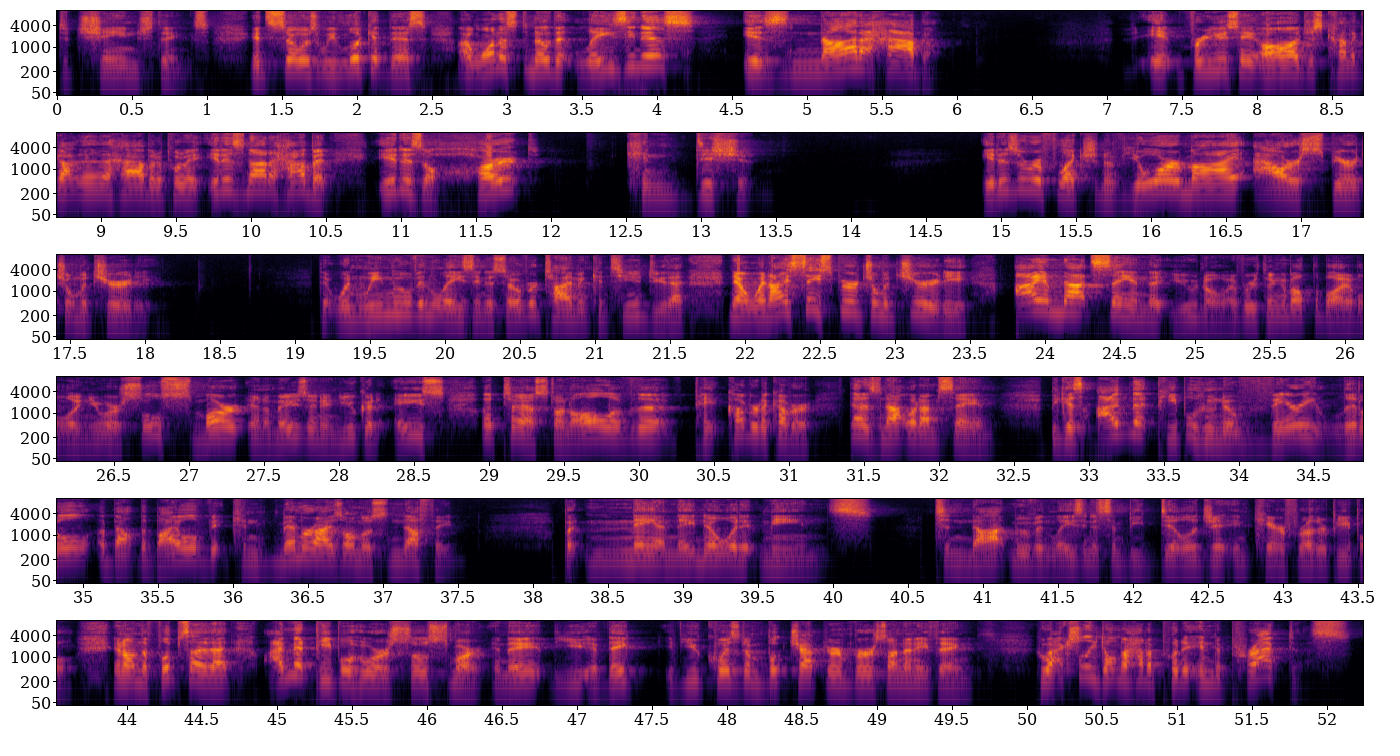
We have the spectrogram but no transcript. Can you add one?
to change things. And so, as we look at this, I want us to know that laziness is not a habit. It, for you to say, oh, I just kind of gotten in the habit of putting it, it is not a habit. It is a heart condition. It is a reflection of your, my, our spiritual maturity. That when we move in laziness over time and continue to do that. Now, when I say spiritual maturity, I am not saying that you know everything about the Bible and you are so smart and amazing and you could ace a test on all of the cover to cover. That is not what I'm saying. Because I've met people who know very little about the Bible, can memorize almost nothing, but man, they know what it means to not move in laziness and be diligent and care for other people. And on the flip side of that, I met people who are so smart, and they, you, if they, if you quizzed them book, chapter, and verse on anything, who actually don't know how to put it into practice.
